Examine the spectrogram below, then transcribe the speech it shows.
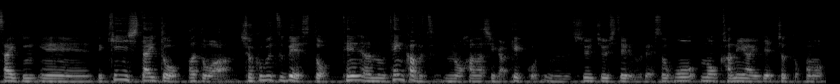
最近、えー、菌糸体とあとは植物ベースと添あの添加物の話が結構、うん、集中しているのでそこの兼ね合いでちょっとこの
